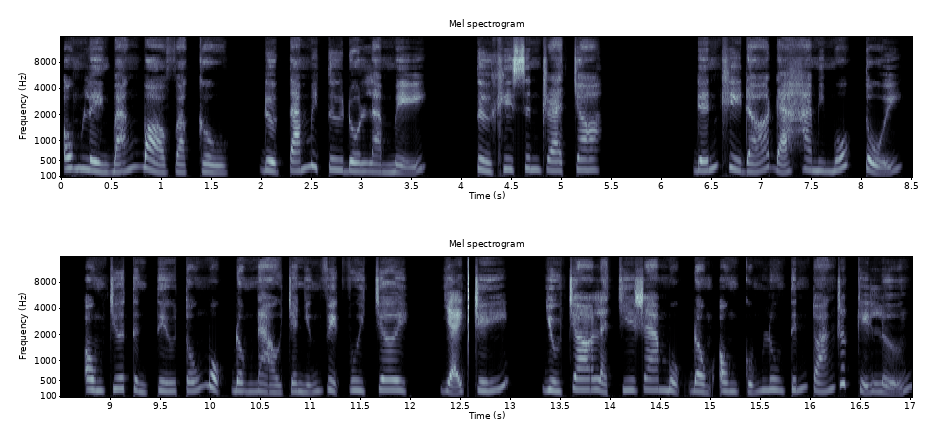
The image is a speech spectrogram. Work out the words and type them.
Ông liền bán bò và cừu, được 84 đô la Mỹ, từ khi sinh ra cho. Đến khi đó đã 21 tuổi, ông chưa từng tiêu tốn một đồng nào cho những việc vui chơi, giải trí, dù cho là chia ra một đồng ông cũng luôn tính toán rất kỹ lưỡng.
